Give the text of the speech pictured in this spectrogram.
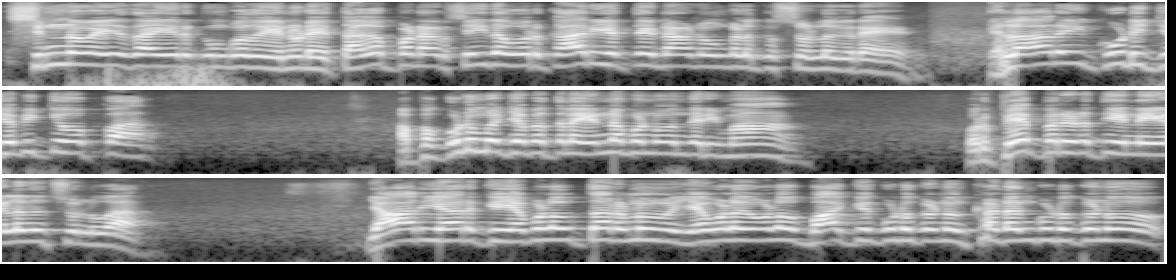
சின்ன வயதாக இருக்கும்போது என்னுடைய தகப்பனார் செய்த ஒரு காரியத்தை நான் உங்களுக்கு சொல்லுகிறேன். எல்லாரையும் கூடி ஜெபிக்க வைப்பார். அப்போ குடும்ப ஜெபத்தில் என்ன பண்ணுவோம் தெரியுமா? ஒரு பேப்பர் எடுத்து என்னை எழுத சொல்லுவார். யார் யாருக்கு எவ்வளவு தரணும் எவ்வளோ எவ்வளோ பாக்கியம் கொடுக்கணும் கடன் கொடுக்கணும்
